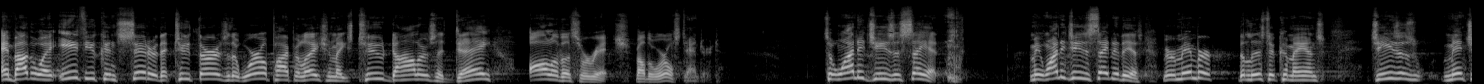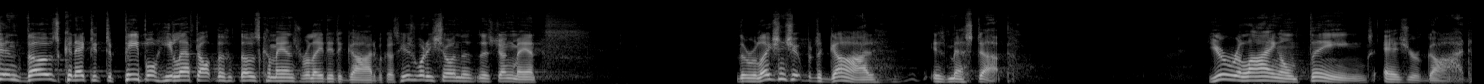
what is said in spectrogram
And by the way, if you consider that two thirds of the world population makes $2 a day, all of us are rich by the world standard. So why did Jesus say it? I mean, why did Jesus say to this? Remember the list of commands? Jesus mentioned those connected to people. He left out those commands related to God because here's what he's showing the, this young man the relationship to God is messed up. You're relying on things as your God.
